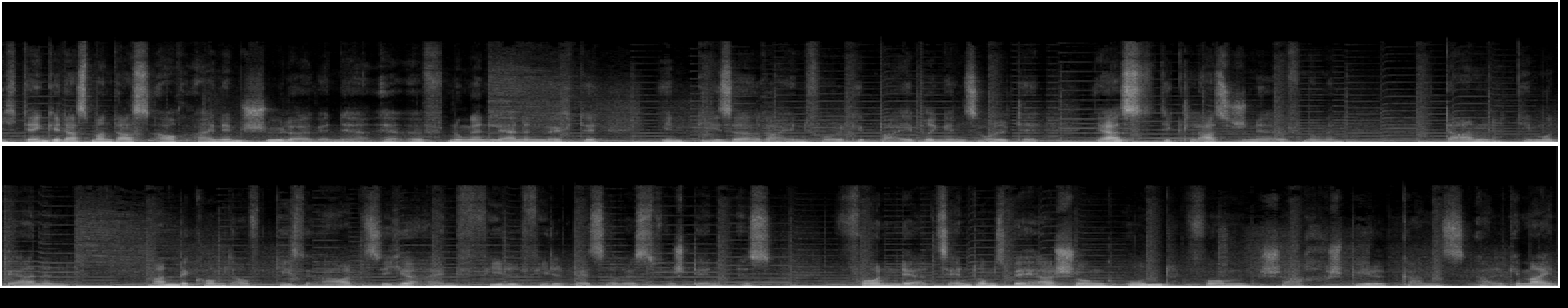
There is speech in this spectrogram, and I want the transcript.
Ich denke, dass man das auch einem Schüler, wenn er Eröffnungen lernen möchte, in dieser Reihenfolge beibringen sollte. Erst die klassischen Eröffnungen, dann die modernen. Man bekommt auf diese Art sicher ein viel, viel besseres Verständnis von der Zentrumsbeherrschung und vom Schachspiel ganz allgemein.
